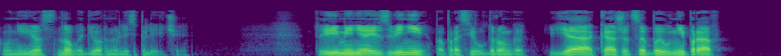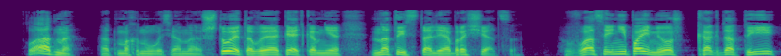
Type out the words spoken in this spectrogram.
У нее снова дернулись плечи. Ты меня извини, попросил Дронго. Я, кажется, был неправ. Ладно, отмахнулась она. Что это вы опять ко мне на ты стали обращаться? Вас и не поймешь, когда ты,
